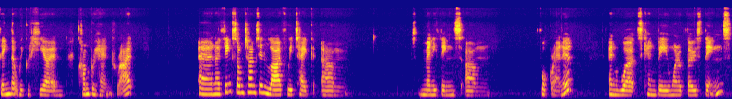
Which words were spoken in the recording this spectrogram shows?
thing that we could hear and comprehend, right? And I think sometimes in life we take um, many things um, for granted, and words can be one of those things,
